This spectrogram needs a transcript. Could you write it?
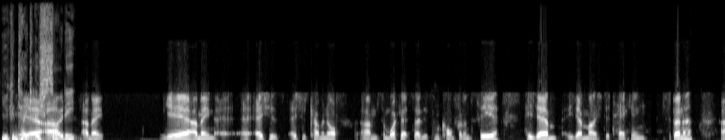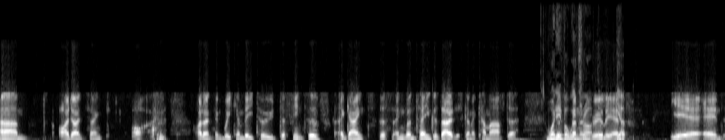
You can take yeah, Ish Sodhi. Uh, I mean, yeah, I mean, Ish is Ish is coming off um, some wickets, so there's some confidence there. He's our he's our most attacking spinner. Um, I don't think I don't think we can be too defensive against this England team because they're just going to come after whatever we throw. Really, and yep. if, yeah, and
